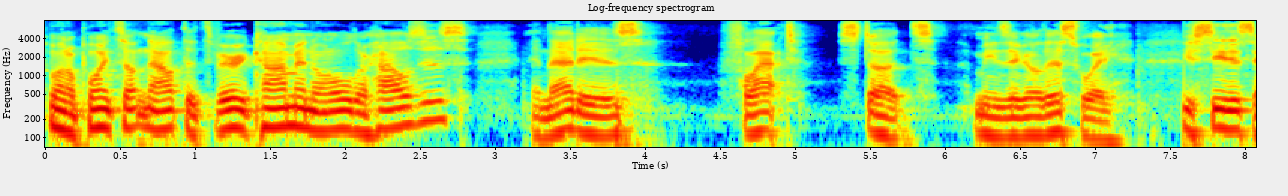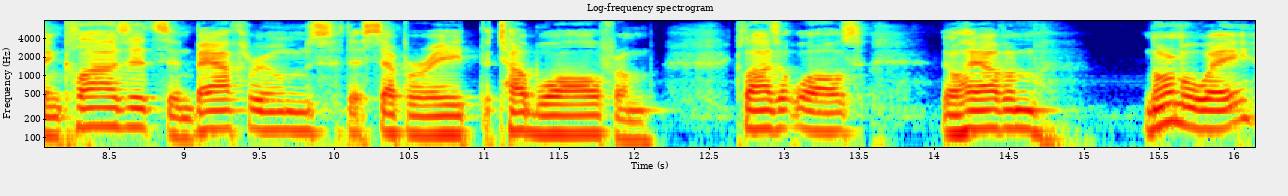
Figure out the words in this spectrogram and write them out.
So I want to point something out that's very common on older houses, and that is flat studs. It means they go this way. You see this in closets and bathrooms that separate the tub wall from closet walls. They'll have them normal way,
